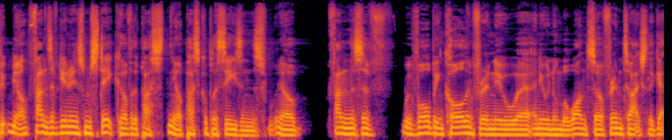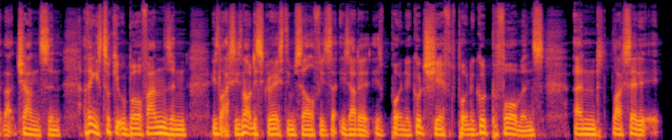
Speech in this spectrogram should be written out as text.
you know, fans have given him some stick over the past, you know, past couple of seasons. You know, fans have we've all been calling for a new uh, a new number one. So for him to actually get that chance, and I think he's took it with both hands, and he's like he's not disgraced himself. He's he's had a he's put in a good shift, put in a good performance, and like I said, it,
